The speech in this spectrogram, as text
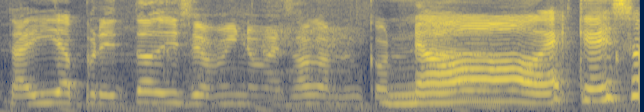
Está ahí apretado y dice a mí no me sacan con nada. No, es que eso,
